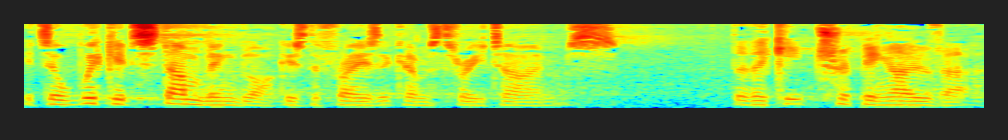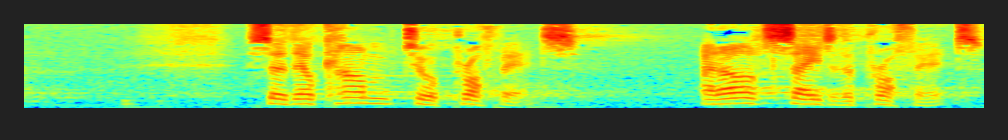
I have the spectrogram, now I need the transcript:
It's a wicked stumbling block, is the phrase that comes three times, that they keep tripping over. So they'll come to a prophet, and I'll say to the prophet,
